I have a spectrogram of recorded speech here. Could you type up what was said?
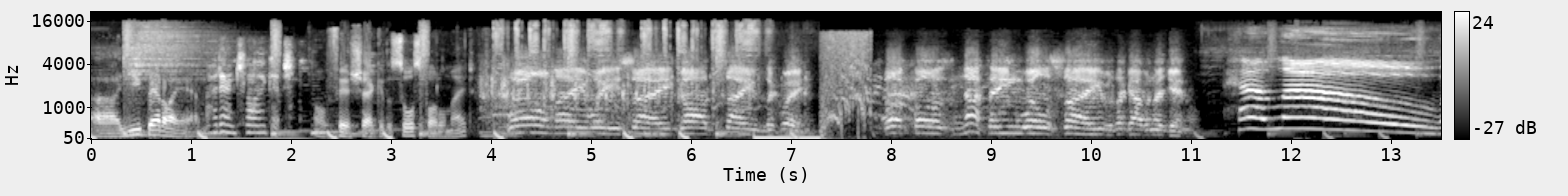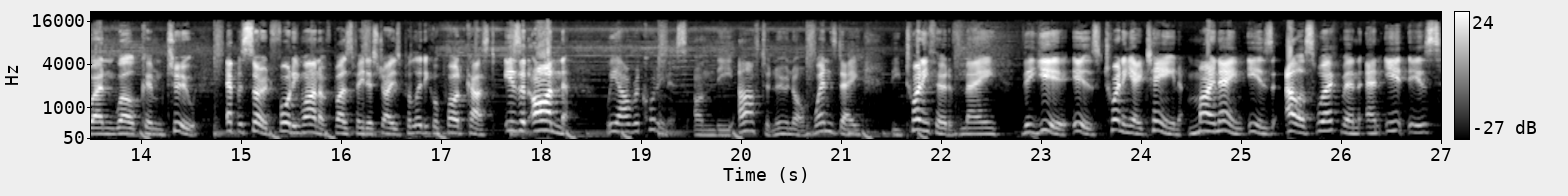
Uh, you bet I am. I don't like it. Oh, fair shake of the sauce bottle, mate. Well may we say, God save the Queen, because nothing will save the Governor General. Hello and welcome to episode 41 of BuzzFeed Australia's political podcast. Is it on? We are recording this on the afternoon of Wednesday, the 23rd of May. The year is 2018. My name is Alice Workman and it is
